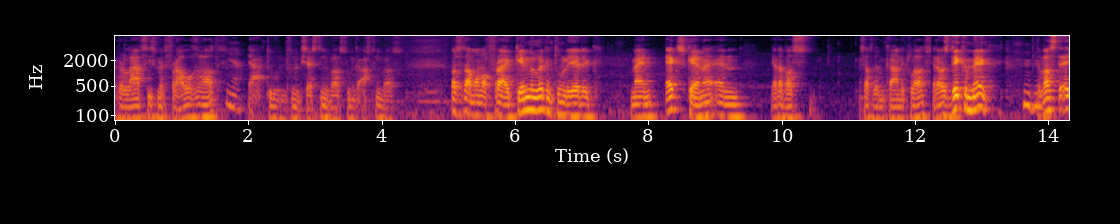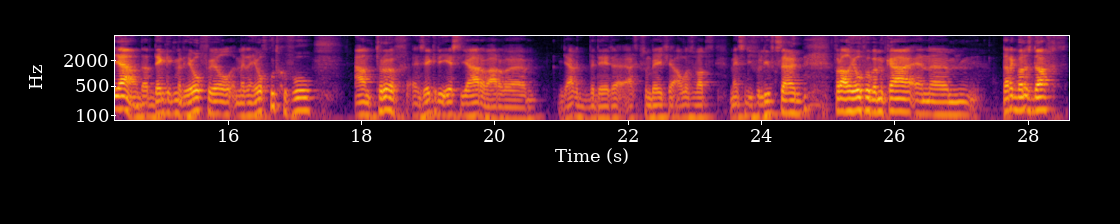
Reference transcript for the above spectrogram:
relaties met vrouwen gehad. Ja. Ja, toen, toen ik 16 was, toen ik 18 was, was het allemaal nog vrij kinderlijk. En toen leerde ik mijn ex kennen en ja, dat was, zaten we met elkaar in de klas. Ja, dat was dikke Mick. Dat was, ja, dat denk ik met heel veel, met een heel goed gevoel aan terug. En zeker die eerste jaren waren we, ja, we, we deden eigenlijk zo'n beetje alles wat mensen die verliefd zijn, vooral heel veel bij elkaar. En ehm, dat ik wel eens dacht,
